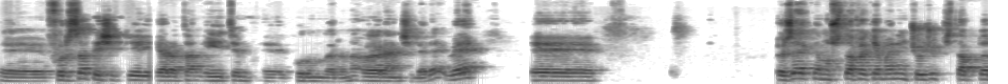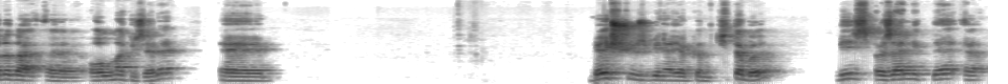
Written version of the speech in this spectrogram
e, fırsat eşitliği yaratan eğitim e, kurumlarına, öğrencilere ve e, özellikle Mustafa Kemal'in çocuk kitapları da e, olmak üzere e, 500 bine yakın kitabı biz özellikle e,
